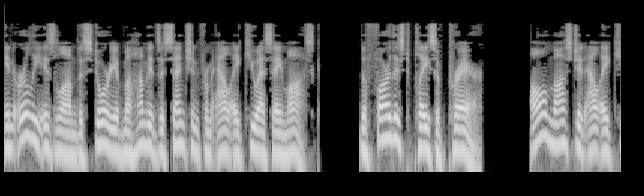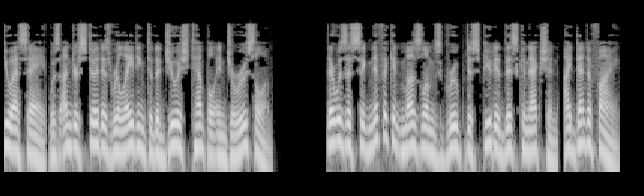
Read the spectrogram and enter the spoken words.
In early Islam the story of Muhammad's ascension from al-Aqsa mosque, the farthest place of prayer, al-Masjid al-Aqsa was understood as relating to the Jewish temple in Jerusalem. There was a significant Muslims group disputed this connection, identifying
